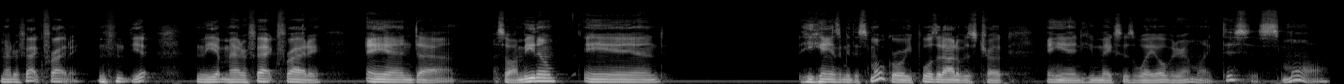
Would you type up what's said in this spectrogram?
Matter of fact, Friday. yep. Yep. Matter of fact, Friday. And uh, so I meet him and he hands me the smoker or he pulls it out of his truck and he makes his way over there. I'm like, this is small.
